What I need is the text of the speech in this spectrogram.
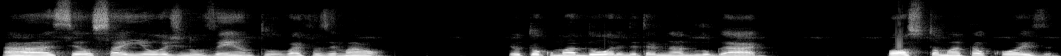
Ah, se eu sair hoje no vento, vai fazer mal? Eu tô com uma dor em determinado lugar. Posso tomar tal coisa?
